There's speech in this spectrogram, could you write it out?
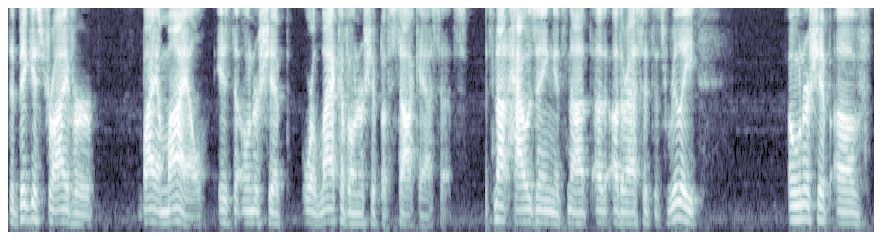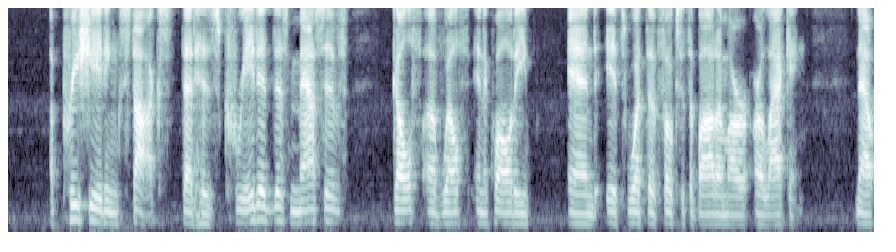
the biggest driver by a mile is the ownership or lack of ownership of stock assets. It's not housing, it's not other assets, it's really ownership of appreciating stocks that has created this massive gulf of wealth inequality and it's what the folks at the bottom are are lacking now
